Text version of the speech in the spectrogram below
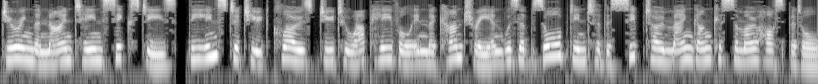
During the 1960s, the institute closed due to upheaval in the country and was absorbed into the Cipto Mangunkusumo Hospital.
